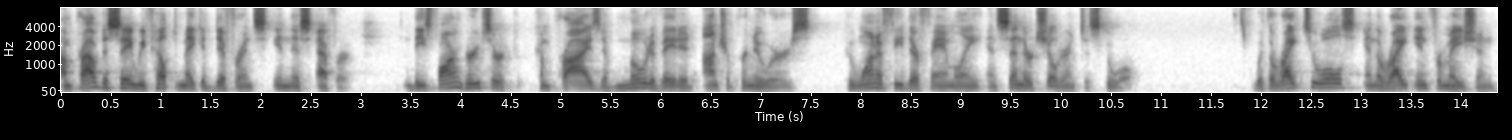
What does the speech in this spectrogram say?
I'm proud to say we've helped make a difference in this effort. These farm groups are comprised of motivated entrepreneurs who want to feed their family and send their children to school. With the right tools and the right information,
